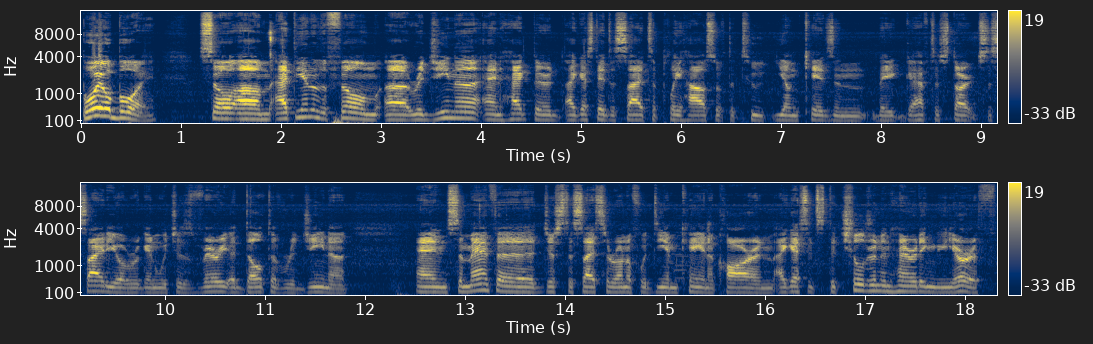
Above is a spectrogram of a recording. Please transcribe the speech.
Boy, oh boy. So um, at the end of the film, uh, Regina and Hector, I guess they decide to play house with the two young kids, and they have to start society over again, which is very adult of Regina. And Samantha just decides to run off with DMK in a car, and I guess it's the children inheriting the earth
